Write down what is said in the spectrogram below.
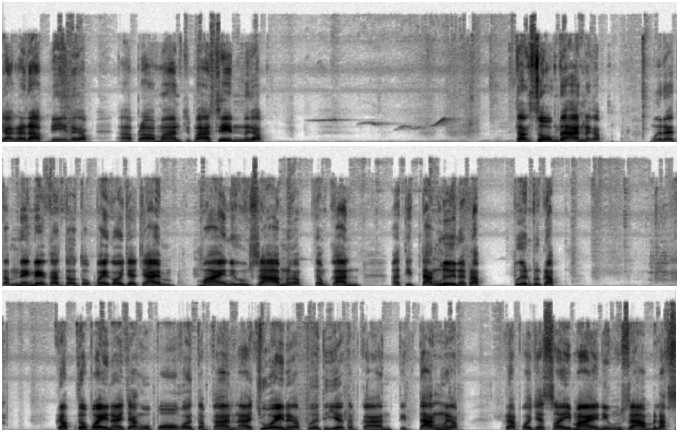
จากระดับนี้นะครับอ่าประมาณ 15 เซนนะครับ ทั้งสองด้านนะครับ เมื่อได้ตำแหน่งแล้วขั้นตอนต่อไปก็จะใช้ไม้นิ้วสามนะครับทำการอ่าติดตั้งเลยนะครับ เพื่อนเพื่อนครับครับต่อไปนายจ้างโอปอก็ทำการอ่าช่วยนะครับ เพื่อที่จะทำการติดตั้งนะครับ ครับก็จะใส่ไม้นิ้วสามเป็นลักษ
